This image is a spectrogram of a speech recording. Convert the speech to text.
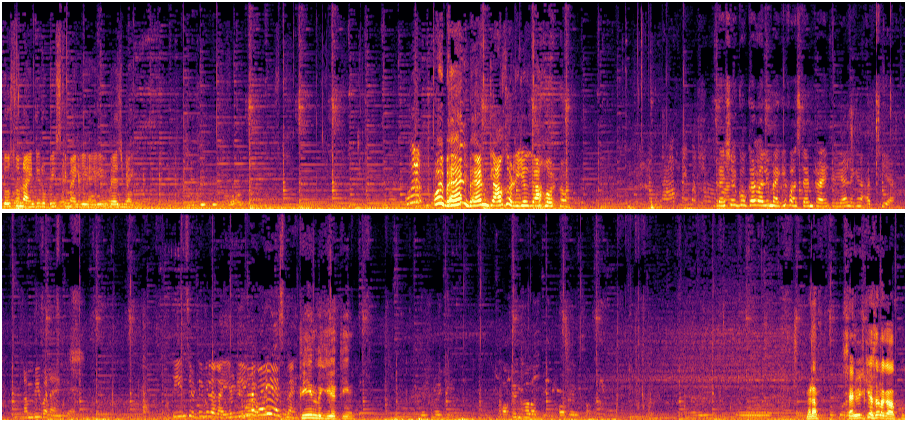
दो सौ नाइन्टी रुपीज़ की मैगी है ये वेज मैगी ओए, ओए बहन बहन क्या कर रही है क्या हो रहा प्रेशर कुकर वाली मैगी फ़र्स्ट टाइम ट्राई की है लेकिन अच्छी है हम भी बनाएँगे तीन सीटी भी लगाई है तीन लगाई है इसमें तीन लगी है तीन मैडम सैंडविच कैसा लगा आपको?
